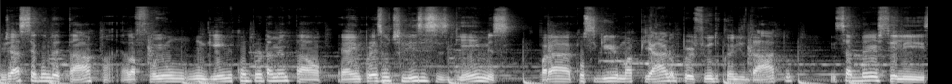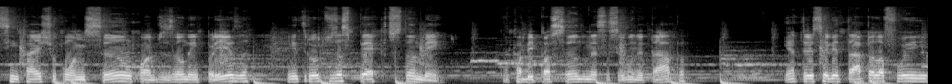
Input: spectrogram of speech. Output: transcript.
Já a segunda etapa, ela foi um, um game comportamental. A empresa utiliza esses games para conseguir mapear o perfil do candidato e saber se ele se encaixa com a missão, com a visão da empresa, entre outros aspectos também. Acabei passando nessa segunda etapa. E a terceira etapa ela foi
